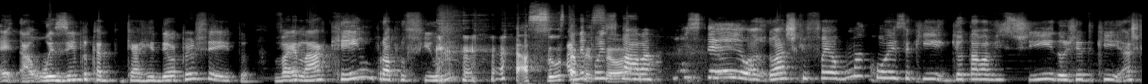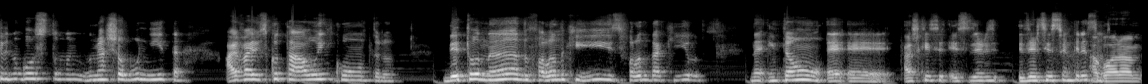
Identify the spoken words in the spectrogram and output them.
é, o exemplo que a, que a Redeu é perfeito. Vai lá, queima o próprio filme. Assusta aí depois pessoa. fala, não sei, eu, eu, acho que foi alguma coisa que, que eu tava vestida, o jeito que. Acho que ele não gostou, não, não me achou bonita. Aí vai escutar o encontro, detonando, falando que isso, falando daquilo. Né? Então, é, é, acho que esse, esse, exercício é interessante. Agora,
